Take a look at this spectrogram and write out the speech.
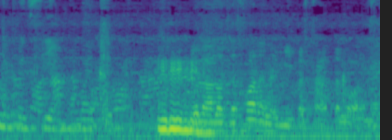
มันเป็นเสียงของใบเตยเวลาเราจะทอดอะไรมีปัญหาตลอดเลย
